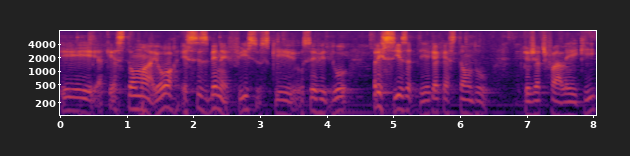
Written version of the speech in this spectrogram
E a questão maior, esses benefícios que o servidor precisa ter, que é a questão do, que eu já te falei aqui,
